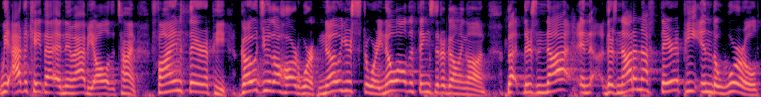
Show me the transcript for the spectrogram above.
We advocate that at New Abbey all of the time. Find therapy, go do the hard work, know your story, know all the things that are going on. But there's not, and there's not enough therapy in the world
